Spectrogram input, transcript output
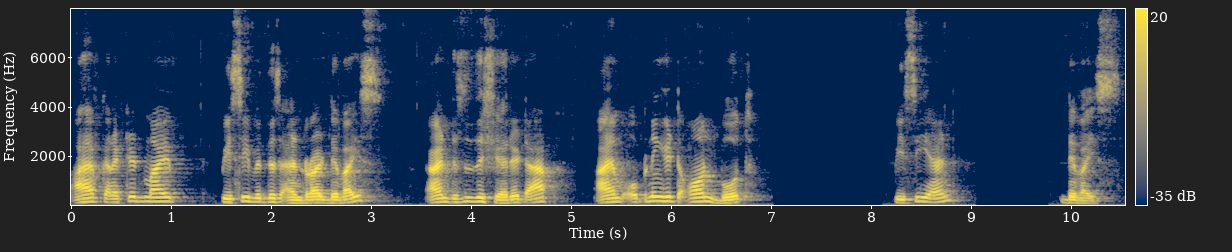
I have connected my PC with this Android device and this is the ShareIt app I am opening it on both PC and device.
